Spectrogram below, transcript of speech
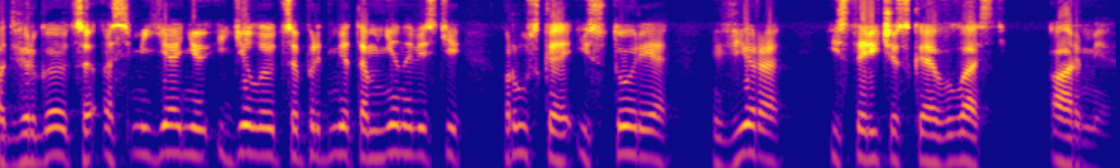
Подвергаются осмеянию и делаются предметом ненависти русская история, вера историческая власть, армия.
